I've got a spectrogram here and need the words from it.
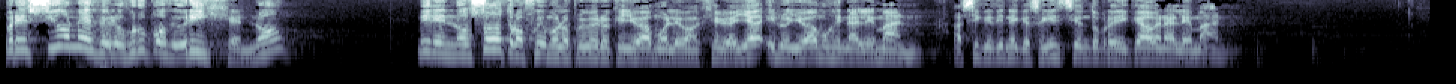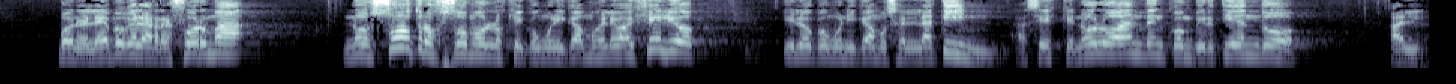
Presiones de los grupos de origen, ¿no? Miren, nosotros fuimos los primeros que llevamos el Evangelio allá y lo llevamos en alemán, así que tiene que seguir siendo predicado en alemán. Bueno, en la época de la Reforma, nosotros somos los que comunicamos el Evangelio y lo comunicamos en latín, así es que no lo anden convirtiendo al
